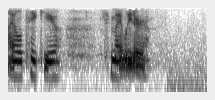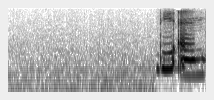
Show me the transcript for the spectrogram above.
I will take you to my leader. The end.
